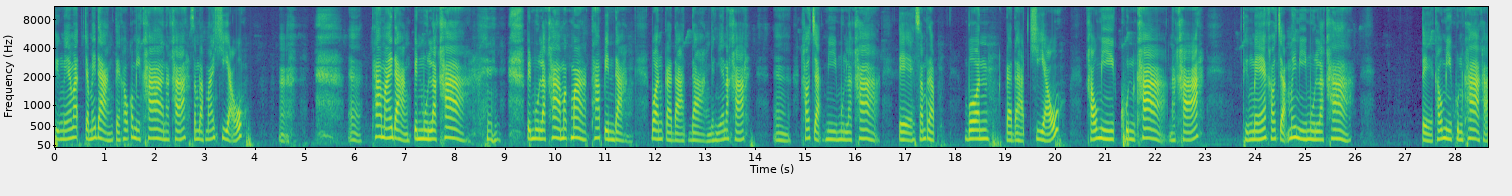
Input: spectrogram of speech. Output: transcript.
ถึงแม้ว่าจะไม่ด่างแต่เขาก็มีค่านะคะสำหรับไม้เขียวอ่าถ้าไม้ด่างเป็นมูลค่า เป็นมูลค่ามาก ๆ ถ้าเป็นด่าง บอลกระดาษด่างอย่างเงี้ยนะคะ เขาจะมีมูลค่า แต่สำหรับบอลกระดาษเขียว เขามีคุณค่านะคะ ถึงแม้เขาจะไม่มีมูลค่า แต่เขามีคุณค่าค่ะ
